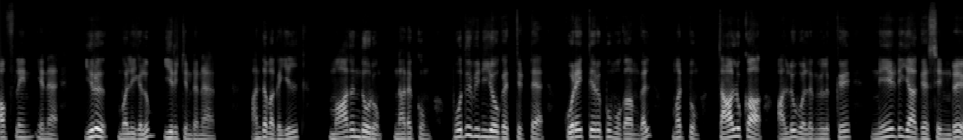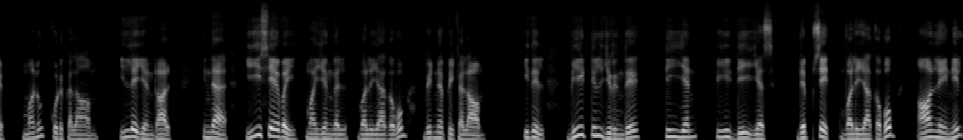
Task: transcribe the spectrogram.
ஆஃப்லைன் என இரு வழிகளும் இருக்கின்றன. அந்த வகையில் மாதந்தோறும் நடக்கும் பொது விநியோக திட்ட குறைத்திருப்பு முகாம்கள் மற்றும் தாலுகா அலுவலகங்களுக்கு நேரடியாக சென்று மனு கொடுக்கலாம். இல்லை என்றால் இந்த இ-சேவை மையங்கள் வழியாகவும் விண்ணப்பிக்கலாம். இதில் வீட்டில் இருந்து டிஎன்பிடிஎஸ் வெப்சைட் வழியாகவும் ஆன்லைனில்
